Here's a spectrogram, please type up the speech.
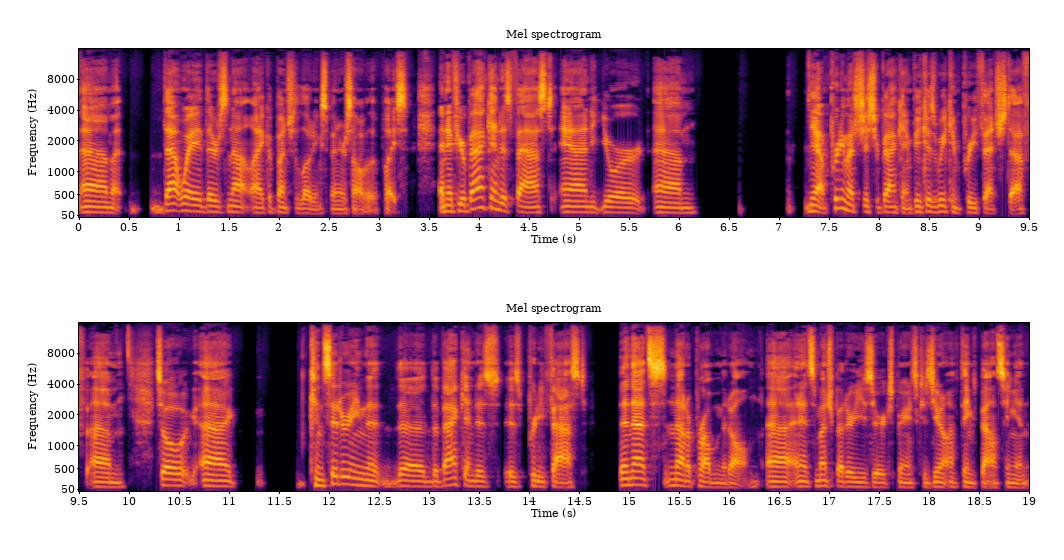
um, that way, there's not like a bunch of loading spinners all over the place. And if your backend is fast and your um, yeah, pretty much just your backend because we can prefetch stuff. Um, so uh, considering that the the backend is is pretty fast, then that's not a problem at all, uh, and it's much better user experience because you don't have things bouncing in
